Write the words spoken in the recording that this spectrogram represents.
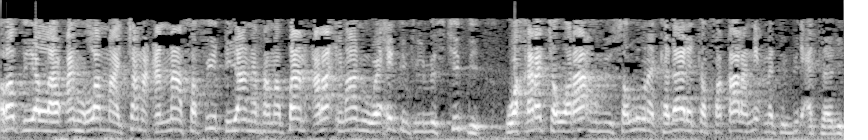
رضي الله عنه لما جمع الناس في قيام رمضان على إمام واحد في المسجد وخرج وراهم يصلون كذلك فقال نعمة البدعة هذه.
